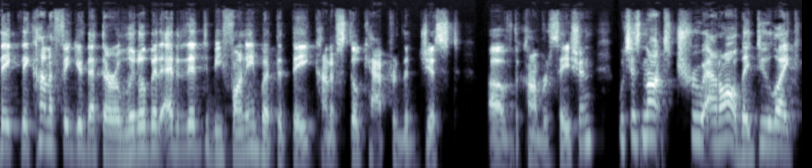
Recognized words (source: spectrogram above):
they they kind of figured that they're a little bit edited to be funny, but that they kind of still capture the gist of the conversation, which is not true at all. They do like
